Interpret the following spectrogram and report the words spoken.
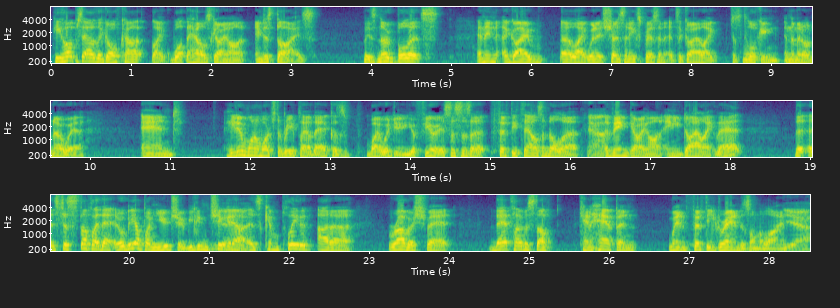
He hops out of the golf cart like, "What the hell's going on?" and just dies. There's no bullets, and then a guy uh, like when it shows the next person, it's a guy like just looking in the middle of nowhere, and he didn't want to watch the replay of that because why would you? You're furious. This is a fifty thousand dollar Yeah. event going on, and you die like that. That it's just stuff like that. It'll be up on YouTube. You can check it out. It's complete and utter rubbish that that type of stuff can happen when fifty grand is on the line Yeah.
